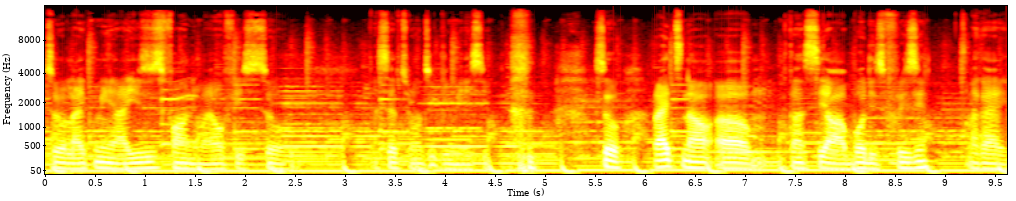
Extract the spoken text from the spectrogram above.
so like me i use this phone in my office so except you want to give me AC. so right now um, you can see our board is freezing. Like I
